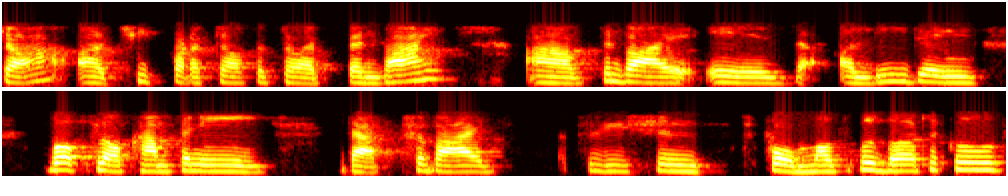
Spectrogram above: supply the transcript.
Shah, our Chief Product Officer at Finvi. Uh, is a leading workflow company that provides solutions for multiple verticals,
